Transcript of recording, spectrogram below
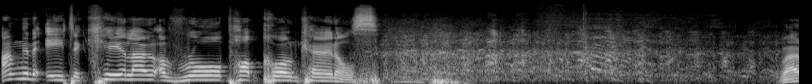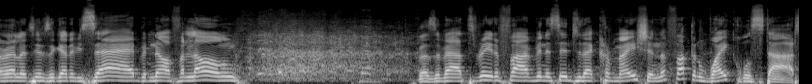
I'm going to eat a kilo of raw popcorn kernels. My relatives are to be sad, but not for long. Because about three to five minutes into that cremation, the fucking wake will start.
